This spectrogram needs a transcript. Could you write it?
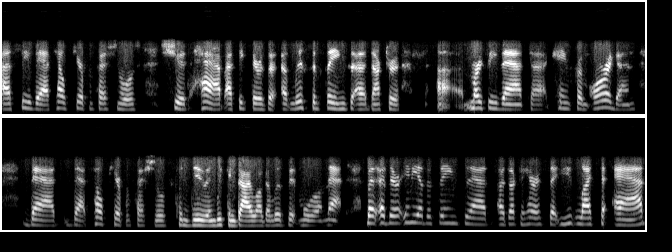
uh, see that healthcare professionals should have? I think there's a, a list of things, uh, Dr. Uh, Murphy, that uh, came from Oregon that that healthcare professionals can do, and we can dialogue a little bit more on that. But are there any other things that uh, Dr. Harris that you'd like to add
